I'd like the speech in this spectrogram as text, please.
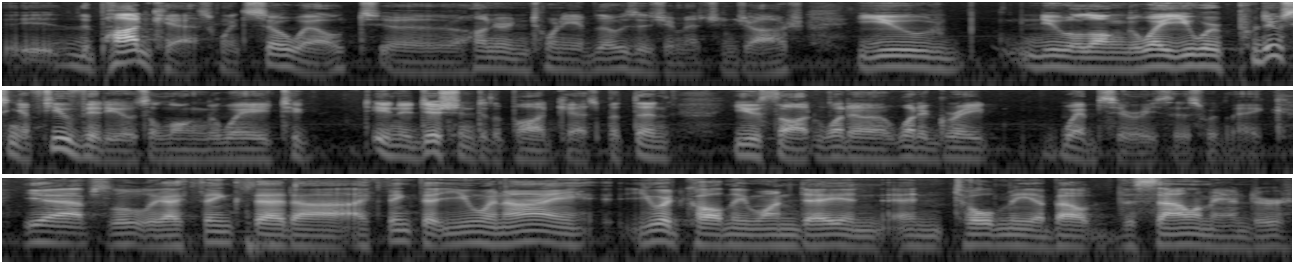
the podcast went so well. T- uh, 120 of those, as you mentioned, Josh. You knew along the way you were producing a few videos along the way to, in addition to the podcast. But then you thought, what a what a great web series this would make. Yeah, absolutely. I think that uh, I think that you and I, you had called me one day and, and told me about the salamander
